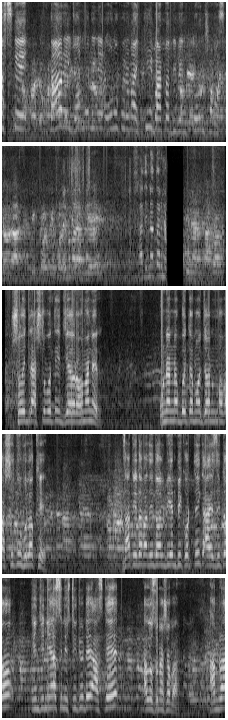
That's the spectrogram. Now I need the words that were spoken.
আজকে তার এই জন্মদিনের অনুপ্রেরণায় কি বার্তা দিবেন তরুণ সমাজকে স্বাধীনতার শহীদ রাষ্ট্রপতি জিয়াউর রহমানের উনানব্বইতম জন্মবার্ষিকী উপলক্ষে জাতীয়তাবাদী দল বিএনপি কর্তৃক আয়োজিত ইঞ্জিনিয়ার্স ইনস্টিটিউটে আজকে আলোচনা সভা। আমরা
